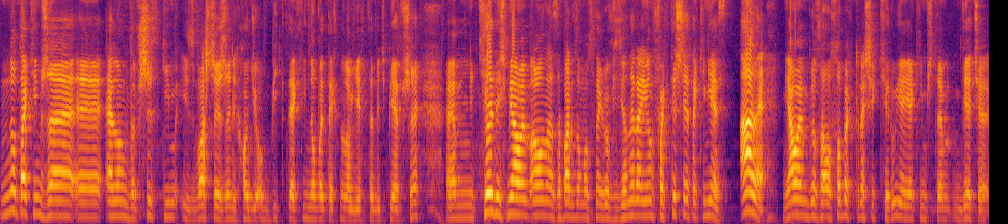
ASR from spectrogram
No takim, że e, Elon we wszystkim i zwłaszcza jeżeli chodzi o big tech i nowe technologie chce być pierwszy. Kiedyś miałem Elona za bardzo mocnego wizjonera i on faktycznie takim jest, ale miałem go za osobę, która się kieruje jakimś tam, wiecie,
